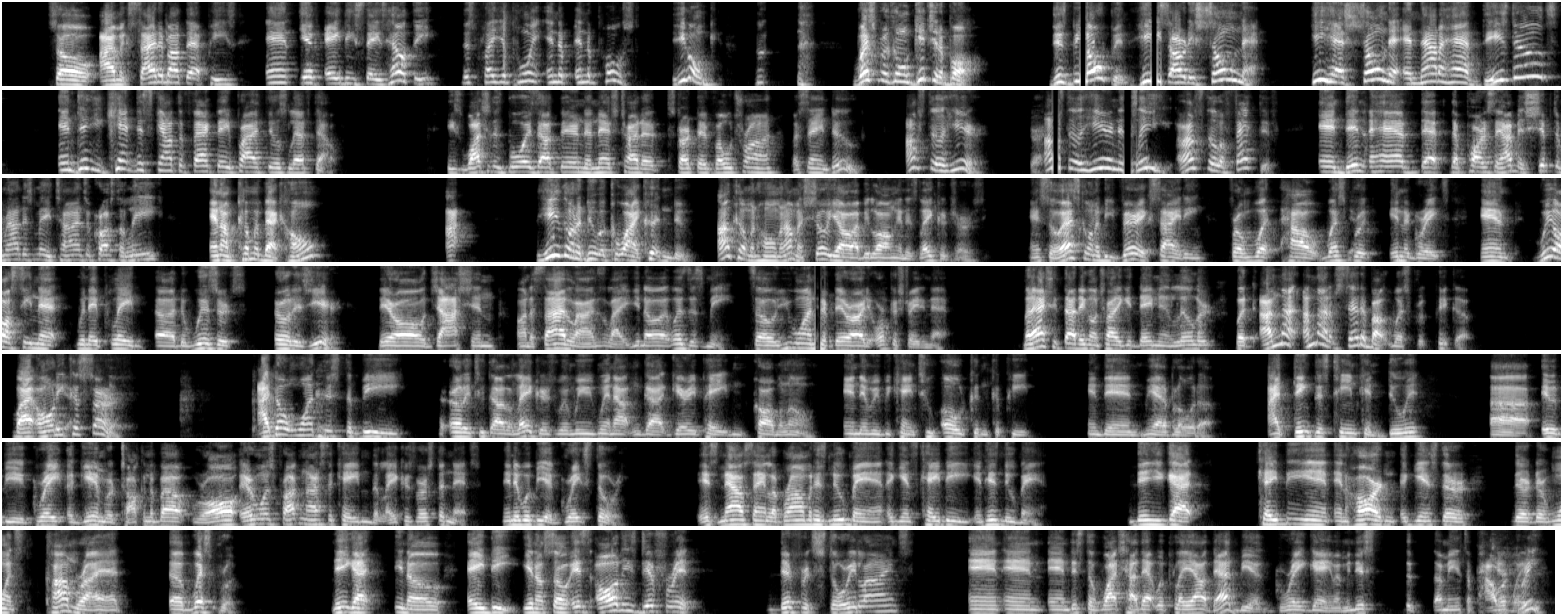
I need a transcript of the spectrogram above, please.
So I'm excited about that piece. And if AD stays healthy, just play your point in the in the post. You're gonna Westbrook's gonna get you the ball. Just be open. He's already shown that. He has shown that. And now to have these dudes, and then you can't discount the fact that he probably feels left out. He's watching his boys out there in the Nets try to start their Voltron, but saying, dude, I'm still here. Right. I'm still here in this league. I'm still effective. And didn't have that that part of saying I've been shipped around this many times across the league and I'm coming back home. I he's gonna do what Kawhi couldn't do. I'm coming home and I'm gonna show y'all I belong in this Laker jersey. And so that's going to be very exciting from what how Westbrook yeah. integrates. And we all seen that when they played uh, the Wizards earlier this year. They're all joshing on the sidelines, like, you know, what does this mean? So you wonder if they're already orchestrating that. But I actually thought they're going to try to get Damian Lillard. But I'm not. I'm not upset about Westbrook pickup. My only yeah. concern, I don't want this to be the early 2000 Lakers when we went out and got Gary Payton, Karl Malone, and then we became too old, couldn't compete, and then we had to blow it up. I think this team can do it. Uh, it would be great. Again, we're talking about we're all everyone's prognosticating the Lakers versus the Nets, and it would be a great story. It's now saying LeBron with his new band against KD and his new band. Then you got KD and, and Harden against their their their once comrade of Westbrook. Then you got, you know, AD, you know, so it's all these different different storylines and and and just to watch how that would play out, that'd be a great game. I mean, this the, I mean, it's a power Can't three. Wait.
